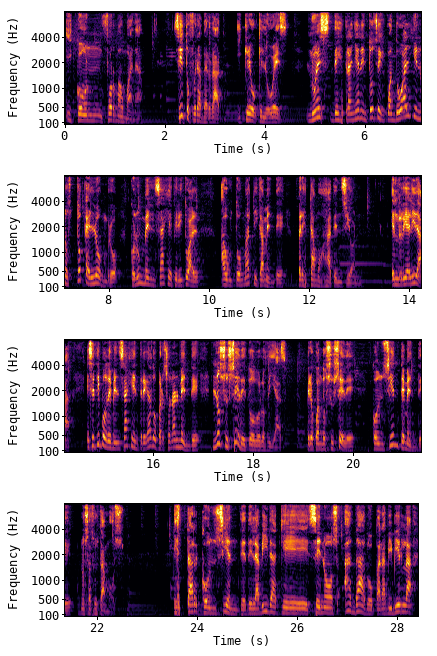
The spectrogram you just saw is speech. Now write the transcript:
y con forma humana. Si esto fuera verdad, y creo que lo es, no es de extrañar entonces que cuando alguien nos toca el hombro con un mensaje espiritual, automáticamente prestamos atención. En realidad, ese tipo de mensaje entregado personalmente no sucede todos los días, pero cuando sucede, conscientemente nos asustamos. Estar consciente de la vida que se nos ha dado para vivirla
